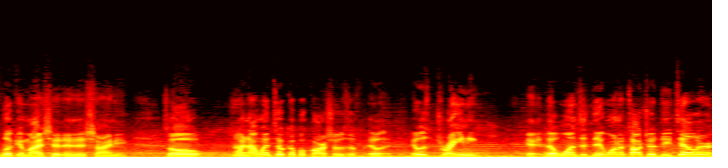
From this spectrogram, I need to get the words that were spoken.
look at my shit and it's shiny. So when I went to a couple car shows, it, it, it was draining. The ones that they want to talk to a detailer,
